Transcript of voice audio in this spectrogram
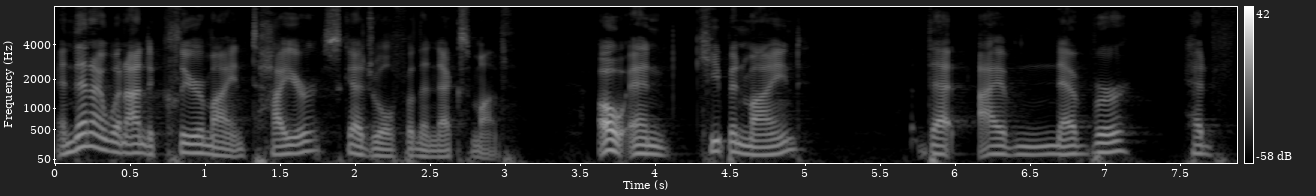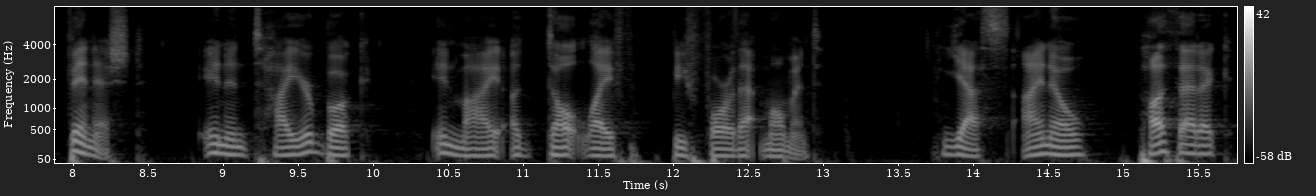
And then I went on to clear my entire schedule for the next month. Oh, and keep in mind that I've never had finished an entire book in my adult life before that moment. Yes, I know, pathetic,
